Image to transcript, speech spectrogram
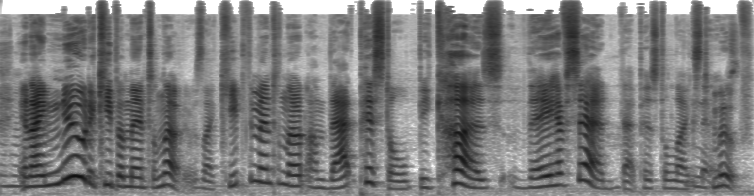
Mm-hmm. and I knew to keep a mental note. It was like keep the mental note on that pistol because they have said that pistol likes to move.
